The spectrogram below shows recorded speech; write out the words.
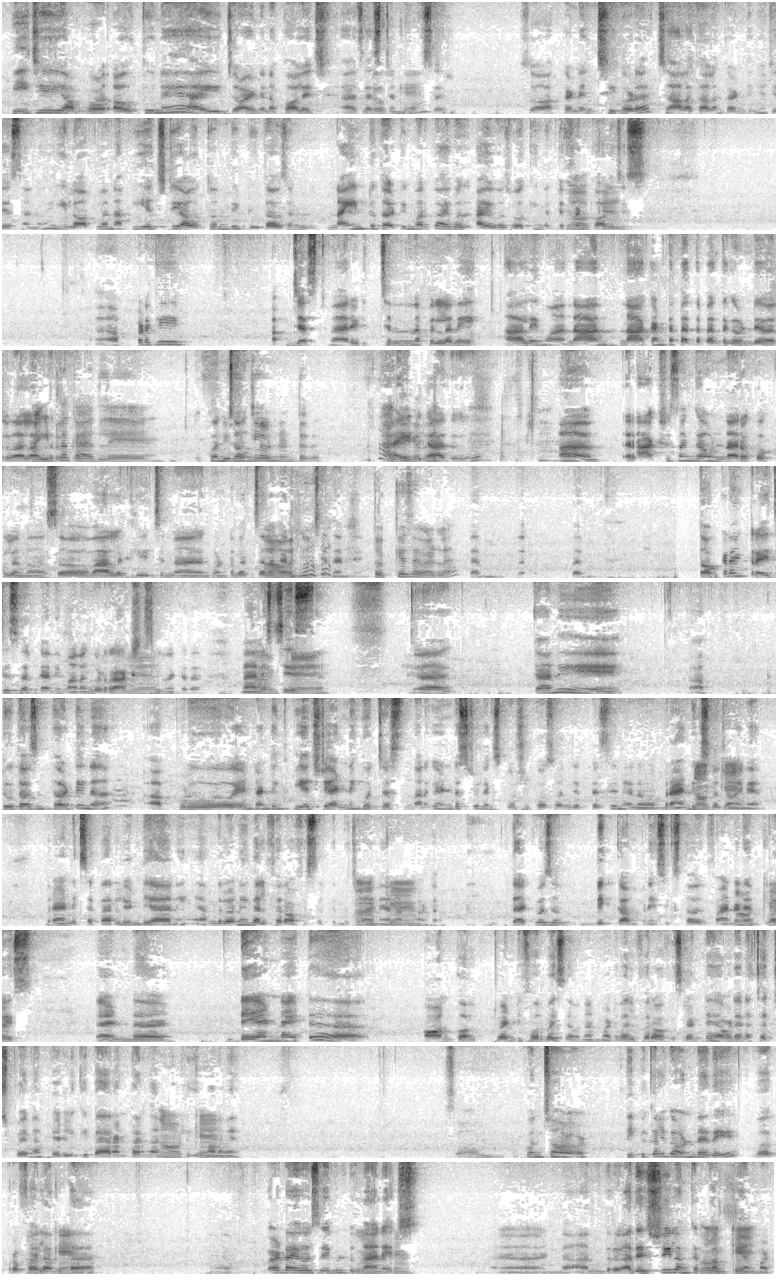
పీజీ అవ్వ అవుతూనే I join in a college as assistant. Professor so అక్కడి నుంచి కూడా చాలా కాలం కంటిన్యూ చేశాను. ఈ లోపల నా పిహెచ్డి అవుతుంది two thousand nine to thirteen వరకు I was I was working with different. Colleges అప్పటికి జస్ట్ మ్యారీడ్ చిన్న పిల్లని వాళ్ళేమో నా నాకంటే పెద్ద పెద్దగా ఉండేవాళ్ళు లో కాదులే. కొంచెం హైట్ కాదు. ఆ రాక్షసంగా ఉన్నారు ఒక్కొక్కరును సో వాళ్ళకి చిన్న గుంట బచ్చలా కనిపించేదండి తొక్కేసేవాళ్ళ? పెద్ద పెద్ద. తొక్కడానికి ట్రై చేశారు కానీ మనం కూడా రాక్షసులమే కదా. మేనేజ్ ఆ, కానీ టూ థౌజండ్ థర్టీన్ అప్పుడు ఏంటంటే ఇంక పిహెచ్డి ఎండింగ్ వచ్చేస్తుంది అనగా ఇండస్ట్రియల్ ఎక్స్పోజర్ కోసం అని చెప్పేసి నేను బ్రాండిక్స్లో. జాయిన్ అయ్యాను బ్రాండిక్స్ అపారల్ ఇండియా అని అందులోనే వెల్ఫేర్ ఆఫీసర్ కింద జాయిన్ అయ్యాను. అనమాట that was a big company six thousand five hundred. Employees and day and night on call twenty four by seven అనమాట వెల్ఫేర్ ఆఫీసర్ అంటే ఎవడైనా చచ్చిపోయినా పెళ్ళికి పేరంటానికి అన్నిటికీ Okay. మనమే సో కొంచెం టిపికల్గా ఉండేది వర్క్ ప్రొఫైల్. అంతా but I was able to manage అందరూ అదే శ్రీలంకన్ కంపెనీ Okay. అనమాట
